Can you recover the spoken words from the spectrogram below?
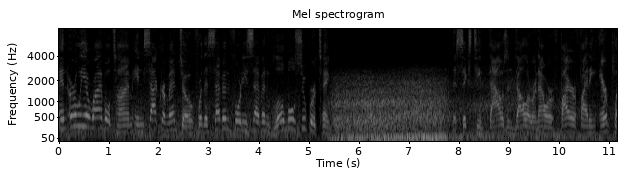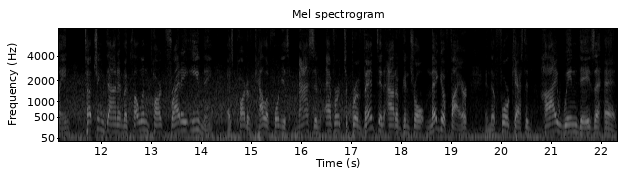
An early arrival time in Sacramento for the 747 Global Super Tanker. The $16,000 an hour firefighting airplane touching down at McClellan Park Friday evening as part of California's massive effort to prevent an out of control mega fire in the forecasted high wind days ahead.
